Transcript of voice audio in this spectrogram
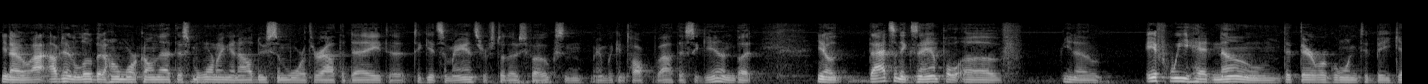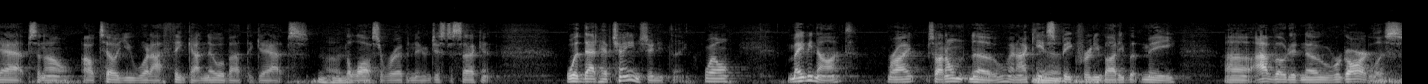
you know, I, I've done a little bit of homework on that this morning, and I'll do some more throughout the day to, to get some answers to those folks, and, and we can talk about this again. But, you know, that's an example of, you know, if we had known that there were going to be gaps, and I'll I'll tell you what I think I know about the gaps, uh, Mhm. the loss of revenue in just a second, would that have changed anything? Well, maybe not. right? So I don't know, and I can't Yeah. speak for anybody but me. Uh, I voted no regardless,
